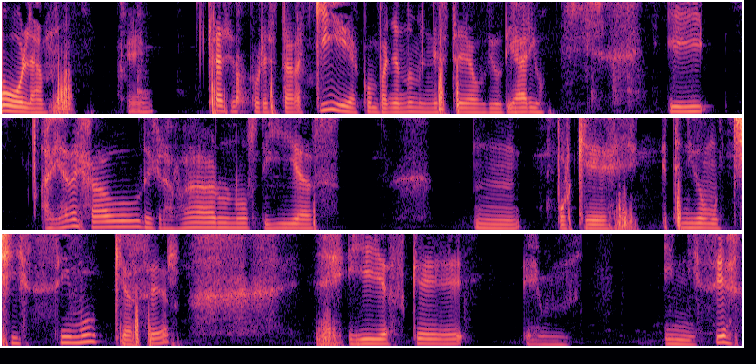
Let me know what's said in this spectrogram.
Hola, eh, gracias por estar aquí acompañándome en este audio diario. Y había dejado de grabar unos días mm, porque he tenido muchísimo que hacer. Y es que em, inicié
